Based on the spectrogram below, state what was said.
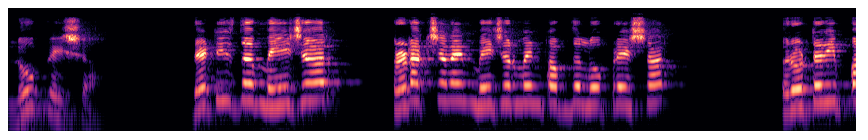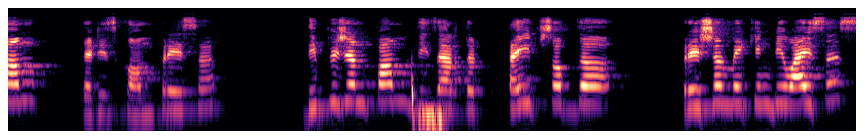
low pressure that is the major production and measurement of the low pressure rotary pump that is compressor diffusion pump these are the types of the pressure making devices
